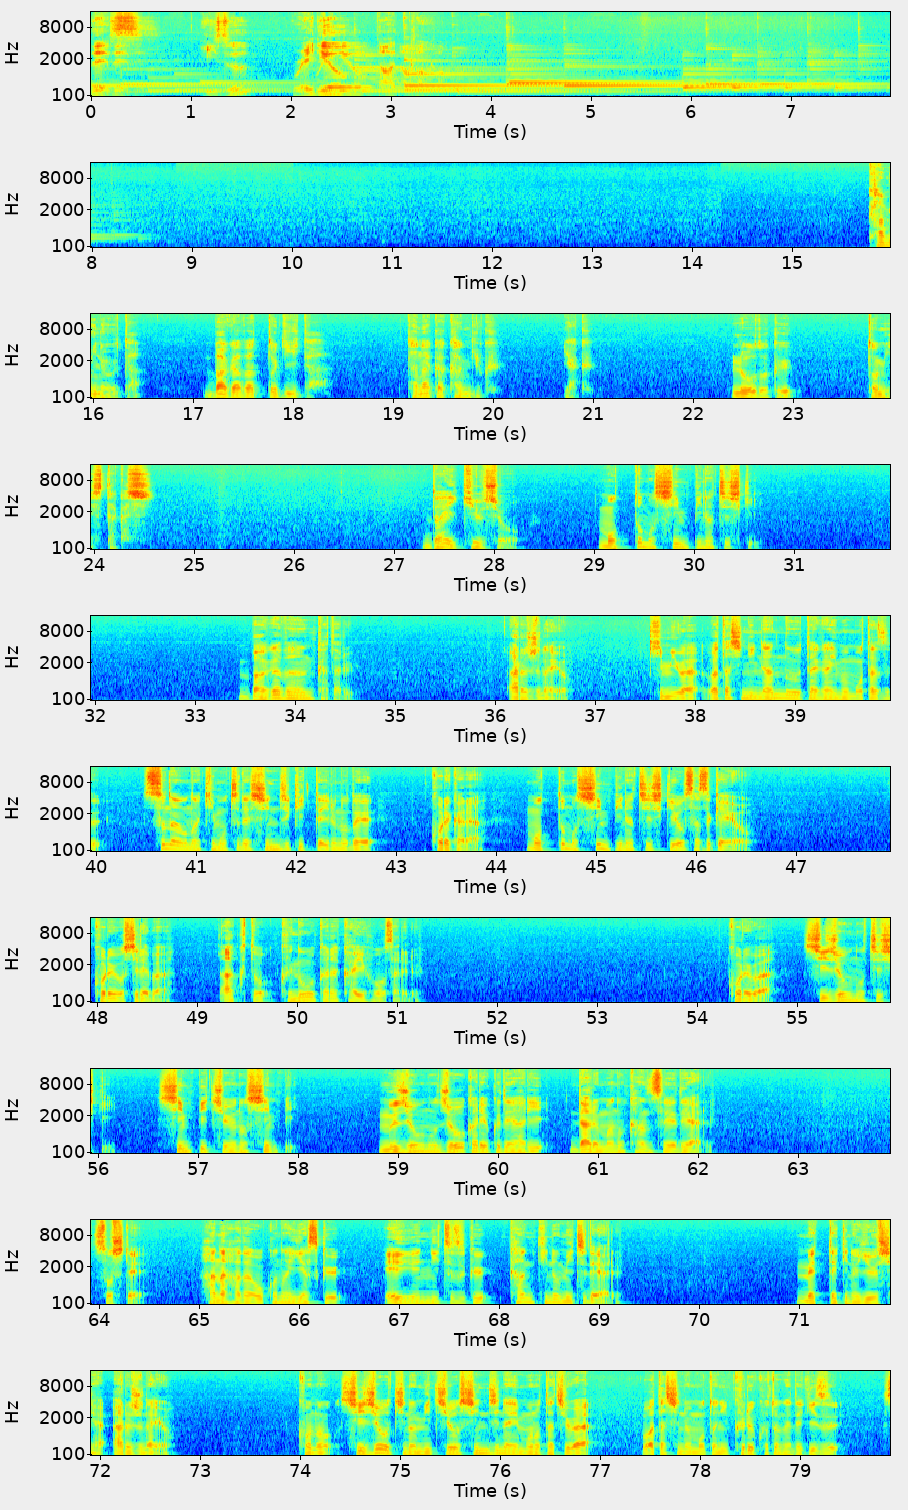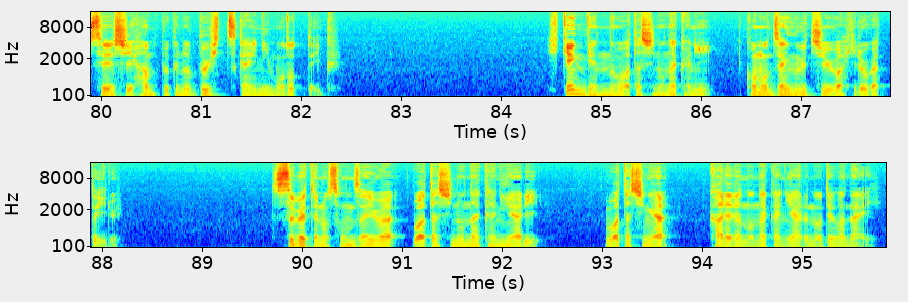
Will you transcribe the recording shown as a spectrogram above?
This is radio.com 神の歌バガバットギーター田中寛玉訳朗読富須隆。第9章最も神秘な知識。バガバーン語る。アルジュナよ。君は私に何の疑いも持たず素直な気持ちで信じきっているのでこれから最も神秘な知識を授けよう。これを知れば悪と苦悩から解放される。これは史上の知識。神秘中の神秘。無常の浄化力でありダルマの完成である。そして甚だ行いやすく永遠に続く歓喜の道である。滅敵の勇者アルジュナよ。この至上地の道を信じない者たちは私のもとに来ることができず生死反復の物質界に戻っていく。非権限の私の中にこの全宇宙は広がっている。すべての存在は私の中にあり私が彼らの中にあるのではない。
